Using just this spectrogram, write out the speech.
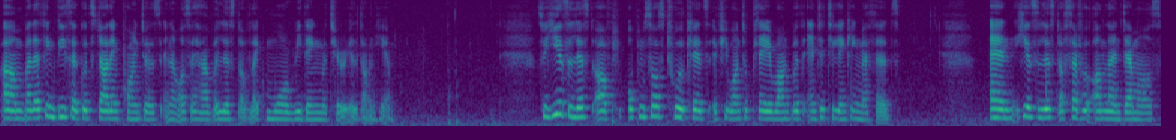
Um, but I think these are good starting pointers and I also have a list of like more reading material down here. So here's a list of open source toolkits if you want to play around with entity linking methods. And here's a list of several online demos.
